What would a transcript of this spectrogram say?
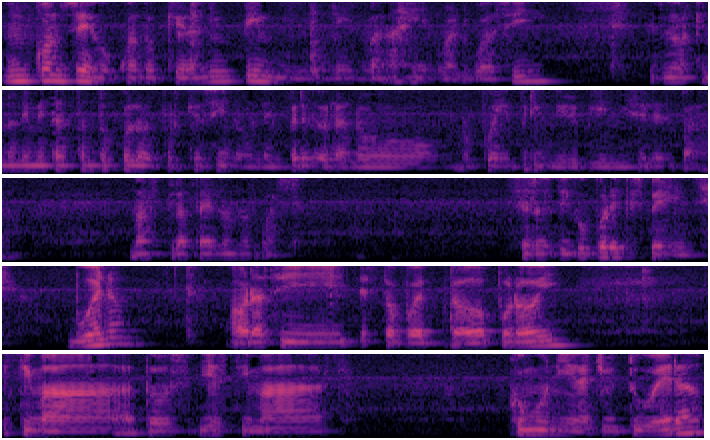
Un consejo, cuando quieran imprimir una imagen o algo así, es mejor que no le metan tanto color porque si no la impresora no, no puede imprimir bien y se les va más plata de lo normal. Se los digo por experiencia. Bueno, ahora sí, esto fue todo por hoy estimados y estimadas comunidad youtubera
